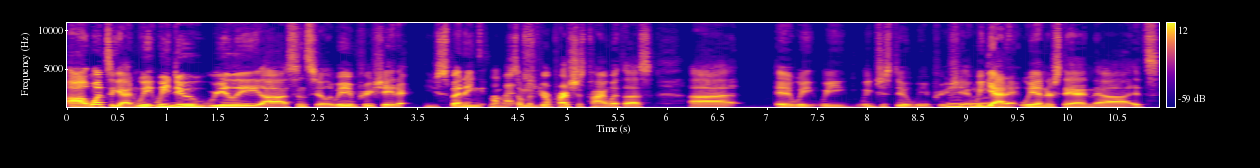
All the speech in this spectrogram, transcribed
Uh, once again, we we do really uh, sincerely we appreciate it. You spending So some of your precious time with us. Uh, eh, we we we just do. We appreciate it. We Mhm. get it. We understand. Uh, it's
